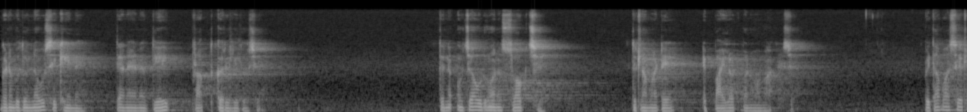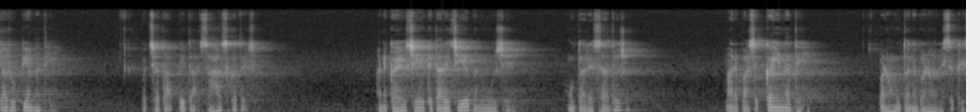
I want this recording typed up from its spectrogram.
ઘણું બધું નવું શીખીને તેને એને ધ્યેય પ્રાપ્ત કરી લીધો છે. તેને ઊંચા ઉડવાનો શોખ છે. તેટલા માટે એ પાયલોટ બનવા માગે છે. પિતા પાસે એટલા રૂપિયા નથી. પણ છતાં પિતા સાહસ કરે છે. અને કહે છે કે તારે જે બનવું છે, હું તારે સાથે છું. મારી પાસે કંઈ નથી, પણ હું તને ભણાવી શકીશ.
